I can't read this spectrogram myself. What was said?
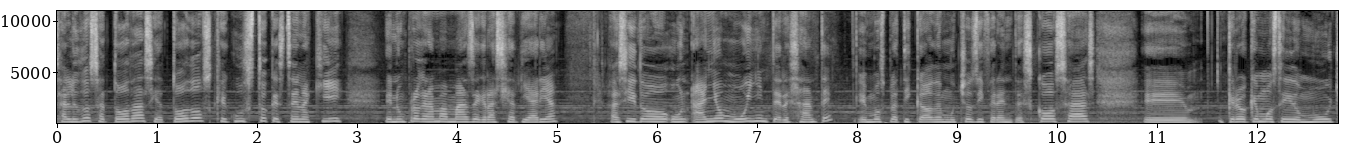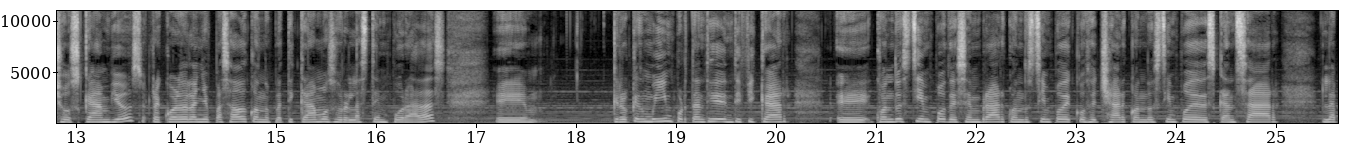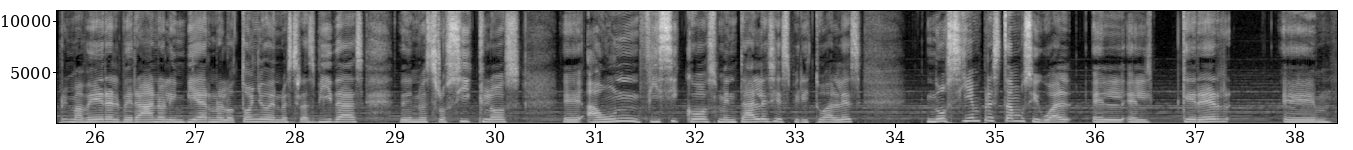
Saludos a todas y a todos, qué gusto que estén aquí en un programa más de Gracia Diaria. Ha sido un año muy interesante, hemos platicado de muchas diferentes cosas, eh, creo que hemos tenido muchos cambios. Recuerdo el año pasado cuando platicábamos sobre las temporadas, eh, creo que es muy importante identificar eh, cuando es tiempo de sembrar, cuando es tiempo de cosechar, cuando es tiempo de descansar, la primavera, el verano, el invierno, el otoño de nuestras vidas, de nuestros ciclos, eh, aún físicos, mentales y espirituales, no siempre estamos igual. El, querer eh,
